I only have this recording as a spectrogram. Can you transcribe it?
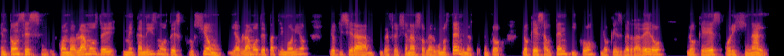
Entonces, cuando hablamos de mecanismos de exclusión y hablamos de patrimonio, yo quisiera reflexionar sobre algunos términos, por ejemplo, lo que es auténtico, lo que es verdadero, lo que es original.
